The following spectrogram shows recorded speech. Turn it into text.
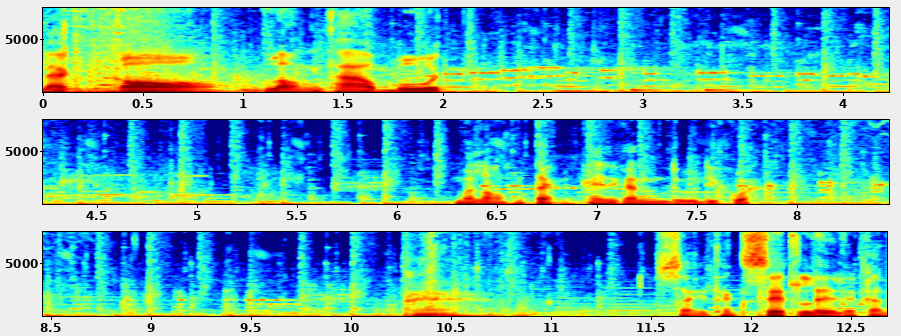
และก็รองเท้าบูท มาลองแต่งให้กันดูดีกว่าาใส่ทั้งเซตเลยแล้วกัน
